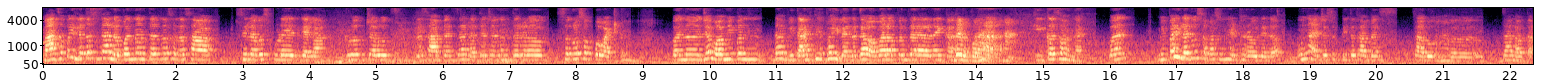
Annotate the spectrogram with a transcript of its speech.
माझं पहिलं तसं झालं पण नंतर जसा जसा सिलेबस पुढे येत गेला रोजच्या रोज जसा अभ्यास झाला त्याच्यानंतर सगळं सोपं वाटलं. पण जेव्हा मी पण दहावीत आलते पहिल्यांदा तेव्हा मला पण जरा नाही का. की कसं होणार? पण मी पहिल्या दिवसापासून हे ठरवलेलं उन्हाळ्याच्या सुट्टीतच अभ्यास चालू झाला होता.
